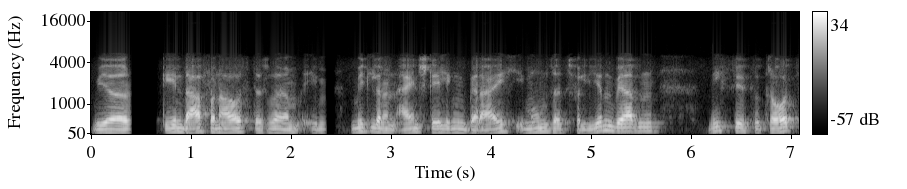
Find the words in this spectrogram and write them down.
wir gehen davon aus, dass wir im mittleren einstelligen Bereich im Umsatz verlieren werden. Nichtsdestotrotz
